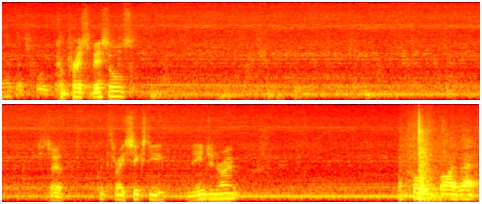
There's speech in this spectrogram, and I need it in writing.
I think that's 45. Compressed vessels. Just a quick 360 of the engine room. caused by that.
